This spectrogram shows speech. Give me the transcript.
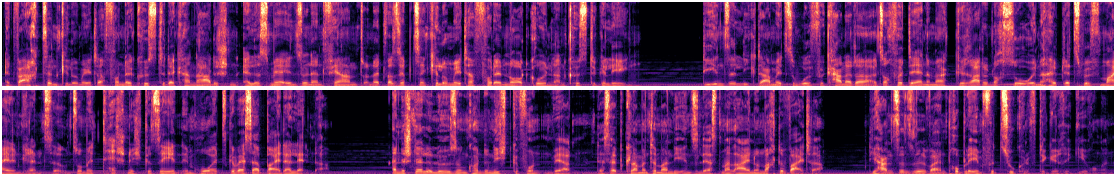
Etwa 18 Kilometer von der Küste der kanadischen Ellesmere-Inseln entfernt und etwa 17 Kilometer vor der Nordgrönlandküste gelegen. Die Insel liegt damit sowohl für Kanada als auch für Dänemark gerade noch so innerhalb der 12-Meilen-Grenze und somit technisch gesehen im Hoheitsgewässer beider Länder. Eine schnelle Lösung konnte nicht gefunden werden, deshalb klammerte man die Insel erstmal ein und machte weiter. Die Hansinsel war ein Problem für zukünftige Regierungen.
